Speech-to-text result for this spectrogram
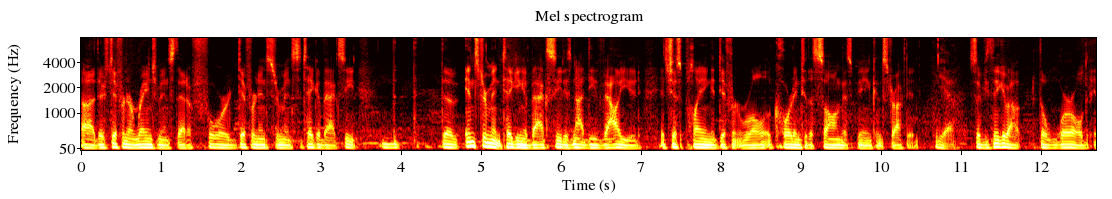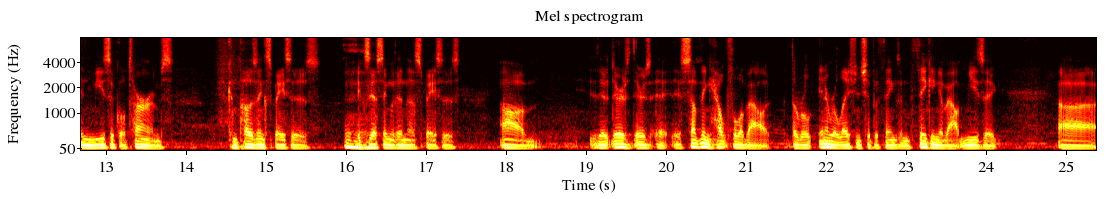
uh, there's different arrangements that afford different instruments to take a back seat. The, the instrument taking a back seat is not devalued. It's just playing a different role according to the song that's being constructed. Yeah. So if you think about the world in musical terms, composing spaces, existing within those spaces, um, there, there's there's a, there's something helpful about the re- interrelationship of things and thinking about music uh,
